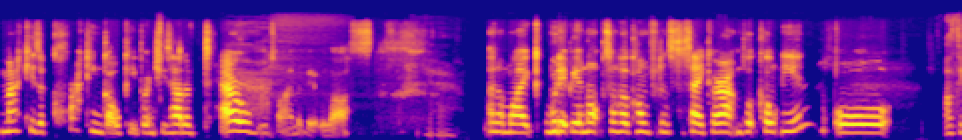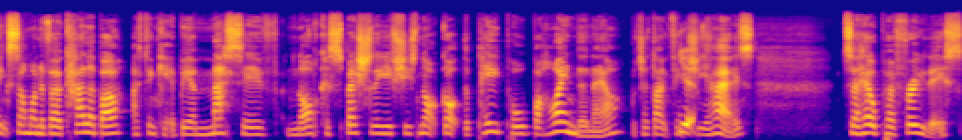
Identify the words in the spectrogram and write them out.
Mac is a cracking goalkeeper, and she's had a terrible time of it with us. And I'm like, would it be a knock to her confidence to take her out and put Courtney in, or I think someone of her caliber, I think it'd be a massive knock, especially if she's not got the people behind her now, which I don't think Yes. she has, to help her through this.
